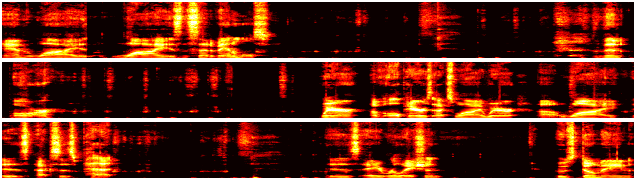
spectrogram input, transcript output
and Y, y is the set of animals, then R where of all pairs x, y, where uh, y is x's pet, is a relation whose domain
